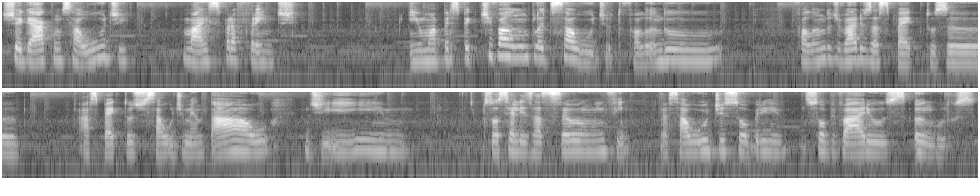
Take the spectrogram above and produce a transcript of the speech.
chegar com saúde mais para frente. E uma perspectiva ampla de saúde. Eu tô falando falando de vários aspectos, uh, aspectos de saúde mental, de socialização, enfim, da saúde sobre, sobre vários ângulos.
